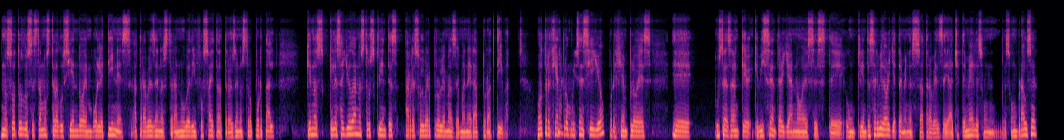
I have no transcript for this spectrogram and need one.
nosotros los estamos traduciendo en boletines a través de nuestra nube de InfoSight, a través de nuestro portal, que, nos, que les ayuda a nuestros clientes a resolver problemas de manera proactiva. Otro ejemplo muy sencillo, por ejemplo, es, eh, ustedes saben que, que vCenter ya no es este, un cliente servidor, ya también es a través de HTML, es un, es un browser.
